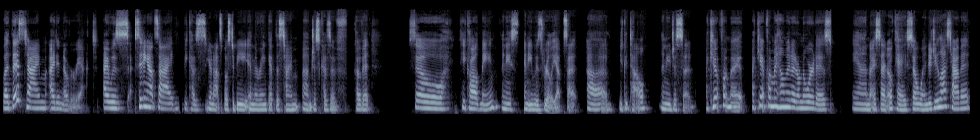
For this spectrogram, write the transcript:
But this time I didn't overreact. I was sitting outside because you're not supposed to be in the rink at this time um, just because of COVID. So he called me and he's and he was really upset. Uh, you could tell, and he just said, "I can't find my I can't find my helmet. I don't know where it is." And I said, "Okay, so when did you last have it?"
